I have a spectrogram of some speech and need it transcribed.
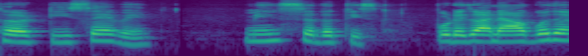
thirty seven means सदतीस. पुढे जाण्या अगोदर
